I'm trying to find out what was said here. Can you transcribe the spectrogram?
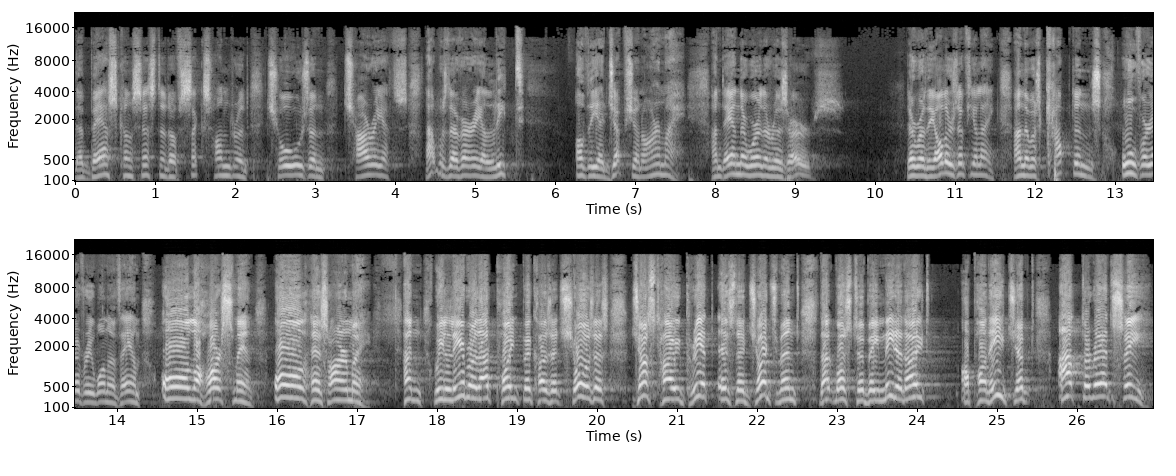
The best consisted of 600 chosen chariots. That was the very elite of the Egyptian army. And then there were the reserves. There were the others, if you like, and there was captains over every one of them, all the horsemen, all his army. And we labor that point because it shows us just how great is the judgment that was to be meted out upon Egypt at the Red Sea.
